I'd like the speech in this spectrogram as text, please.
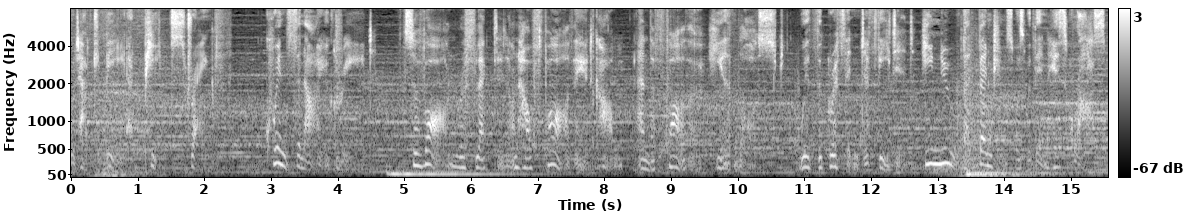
would have to be at peak strength. Quince and I agreed. Savan reflected on how far they had come and the father he had lost. With the griffin defeated, he knew that vengeance was within his grasp.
